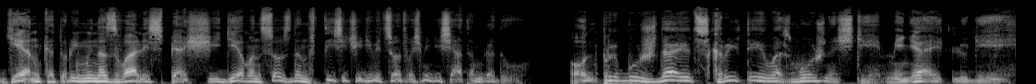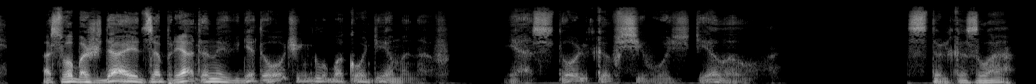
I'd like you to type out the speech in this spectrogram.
Ген, который мы назвали «Спящий демон», создан в 1980 году. Он пробуждает скрытые возможности, меняет людей, освобождает запрятанных где-то очень глубоко демонов. Я столько всего сделал. Столько зла,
